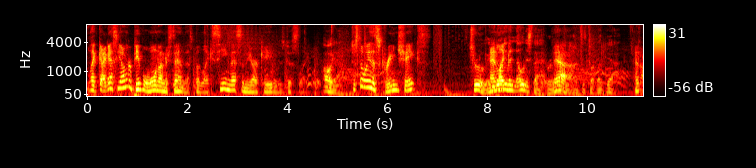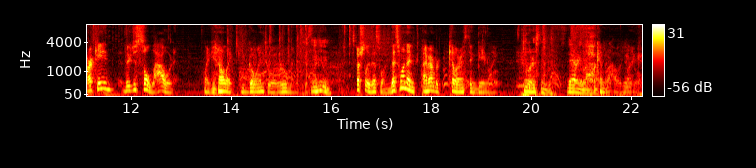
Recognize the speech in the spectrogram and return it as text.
like I guess younger people won't understand this, but like seeing this in the arcade was just like Oh yeah, just the way the screen shakes. true. And, And, you like- don't even notice that, really. Yeah. It's just, but like, yeah. And arcade, they're just so loud. Like you know, like you go into a room and it's just like, Mm-hmm. especially this one. This one, and I remember Killer Instinct being like Killer Instinct was very loud. fucking loud. Like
